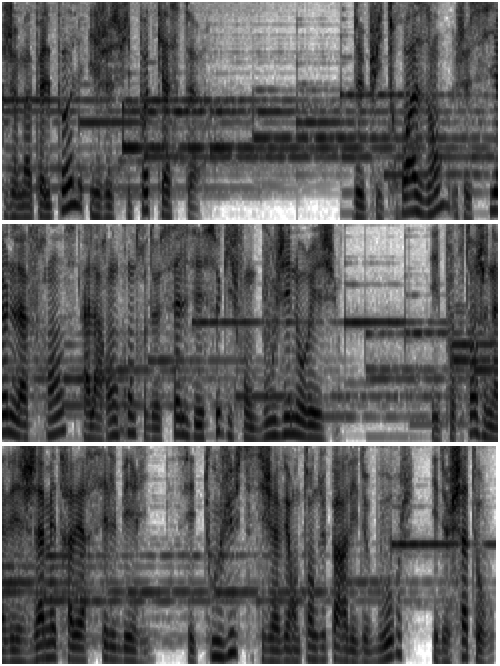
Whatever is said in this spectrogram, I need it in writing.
Je m'appelle Paul et je suis podcasteur. Depuis trois ans, je sillonne la France à la rencontre de celles et ceux qui font bouger nos régions. Et pourtant, je n'avais jamais traversé le Berry. C'est tout juste si j'avais entendu parler de Bourges et de Châteauroux.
